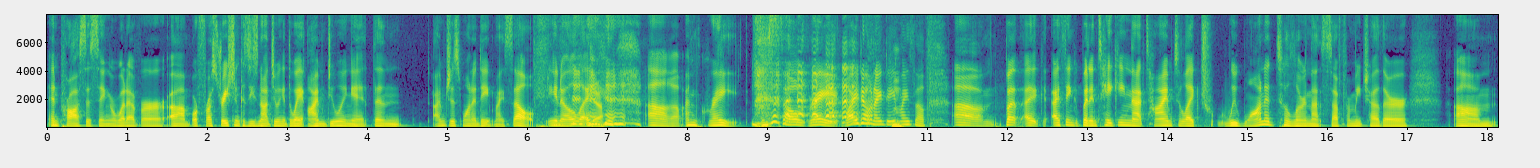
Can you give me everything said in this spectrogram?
and processing or whatever, um, or frustration because he's not doing it the way I'm doing it, then I just want to date myself. You know, like uh, I'm great. I'm so great. Why don't I date myself? Um, but I, I think, but in taking that time to like, tr- we wanted to learn that stuff from each other. Um,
